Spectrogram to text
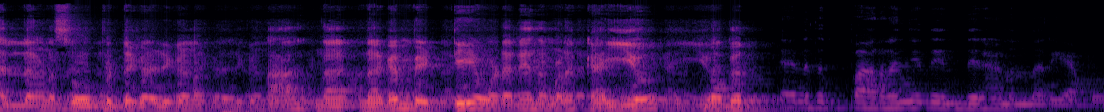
നല്ലോണം സോപ്പിട്ട് കഴുകണം. ആ നഖം വെട്ടിയ ഉടനെ നമ്മുടെ കൈയോ പറഞ്ഞത് എന്തിനാണെന്ന് അറിയാമോ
